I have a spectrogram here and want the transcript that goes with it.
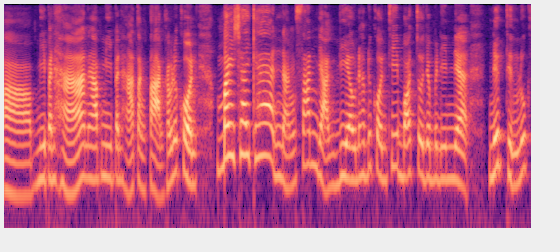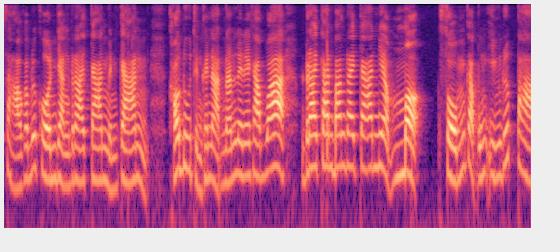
อ่ามีปัญหานะครับ มีปัญหาต่างๆ ครับทุกคน ไม่ใช่แค่หนังสั้นอย่างเดียวนะครับ ทุกคนที่บอสโจยมดินเนี่ยนึกถึงลูกสาวครับทุกคนอย่างรายการเหมือนกัน เขาดูถึงขนาดนั้นเลยนะครับว่ารายการบางรายการเนี่ยเหมาะสมกับอุงอิงหรือเปล่า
